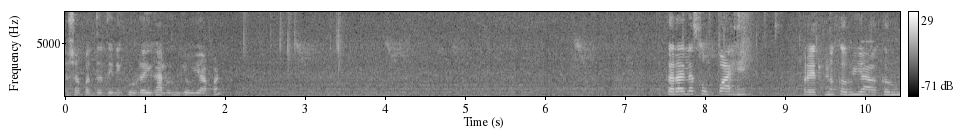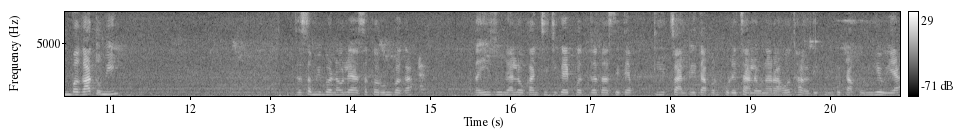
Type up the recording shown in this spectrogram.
अशा पद्धतीने कुरडई घालून घेऊया आपण. करायला सोपं आहे. प्रयत्न करूया करून बघा तुम्ही. जसं मी बनवलं आहे असं करून बघा. आता ही जुन्या लोकांची जी काही पद्धत असते त्या ती चालरीत आपण पुढे चालवणार आहोत. हळदी कुंकू टाकून घेऊया.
